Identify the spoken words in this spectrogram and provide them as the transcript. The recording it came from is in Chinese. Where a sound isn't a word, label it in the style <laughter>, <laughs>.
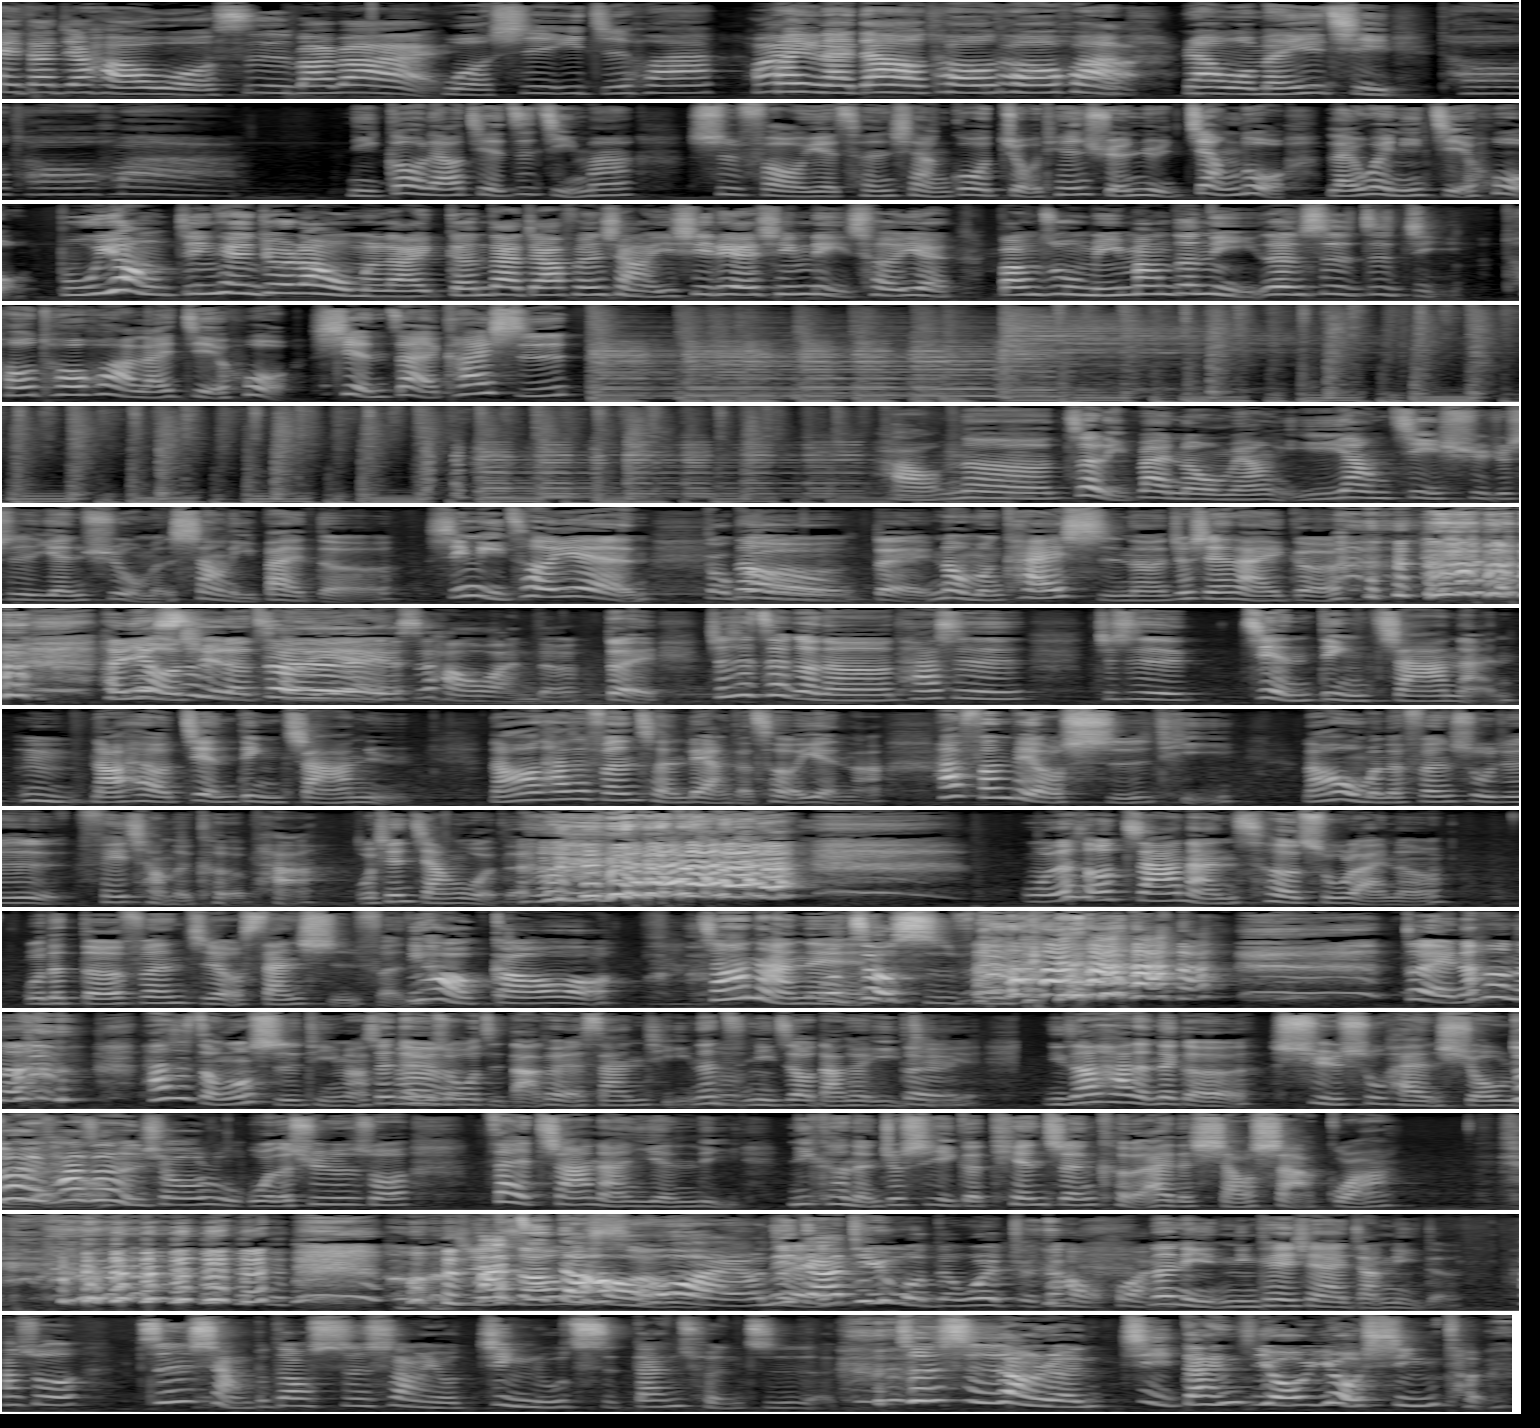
嗨，大家好，我是拜拜。我是一枝花，欢欢迎来到到偷偷偷话话，让我们一起偷偷话。你够了解自己吗？是否也曾想过九天玄女降落来为你解惑？不用，今天就让我们来跟大家分享一系列心理测验，帮助迷茫的你认识自己。偷偷话来解惑，现在开始。好，那这礼拜呢，我们要一样继续，就是延续我们上礼拜的心理测验。Go 那我对，那我们开始呢，就先来一个 <laughs> 很有趣的测验也。是好玩的。对，就是这个呢，它是就是鉴定渣男，嗯，然后还有鉴定渣女，然后它是分成两个测验啦，它分别有十题，然后我们的分数就是非常的可怕。我先讲我的，<laughs> 我那时候渣男测出来呢，我的得分只有三十分，你好高哦，渣男呢、我只有十分。<laughs> 对，然后呢，它是总共十题嘛，所以等于说嗯。我只答对了三题，那你只有答对一题对。你知道他的那个叙述还很羞辱对，他真的很羞辱。我的叙述是说，在渣男眼里，你可能就是一个天真可爱的小傻瓜。<laughs> 我觉他真的好。坏哦！你对等下听我的，我也觉得好坏。<laughs> 那你你可以先来讲你的。他说：“真想不到世上有竟如此单纯之人，真是让人既担忧又心疼。<laughs>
